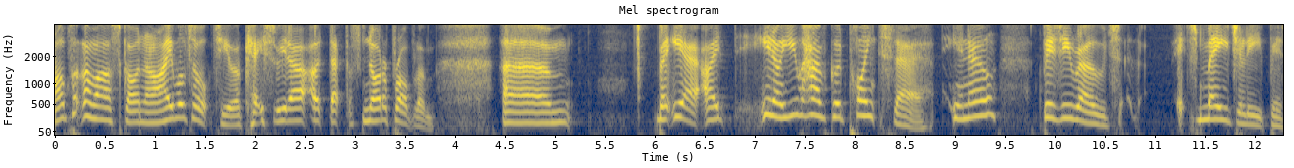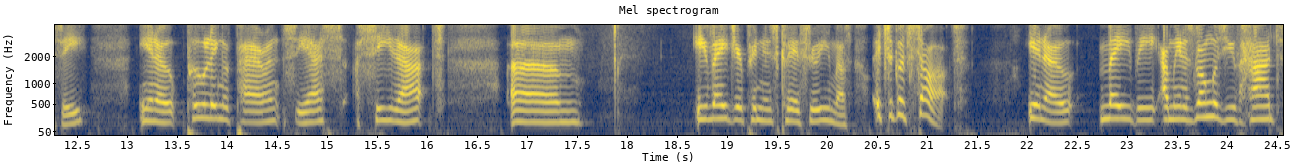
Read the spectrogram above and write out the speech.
I'll put my mask on and I will talk to you, okay, sweetheart? Uh, That's not a problem. Um, but yeah, I, you know, you have good points there. You know, busy roads. It's majorly busy. You know, pooling of parents. Yes, I see that. Um, you made your opinions clear through emails. It's a good start. You know, maybe. I mean, as long as you've had.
